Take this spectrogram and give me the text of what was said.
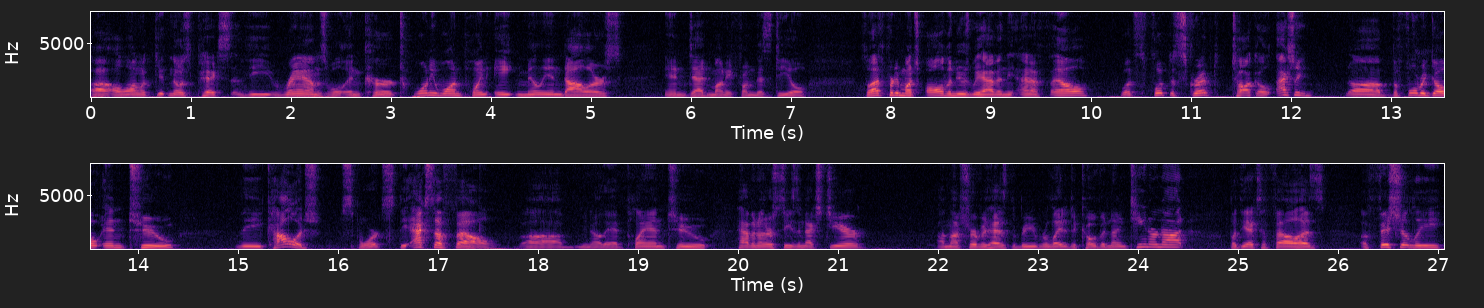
Uh, along with getting those picks, the Rams will incur $21.8 million in dead money from this deal. So that's pretty much all the news we have in the NFL. Let's flip the script. Talk. Actually, uh, before we go into the college sports, the XFL uh, you know, they had planned to have another season next year. I'm not sure if it has to be related to COVID 19 or not, but the XFL has officially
